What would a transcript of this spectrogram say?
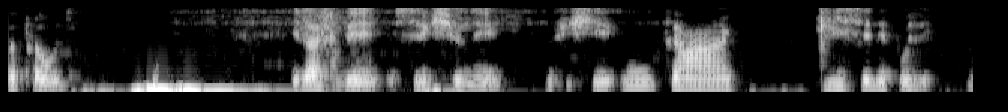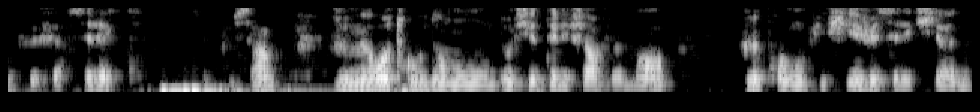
Upload, et là je vais sélectionner le fichier ou faire un glisser-déposer. Donc je vais faire select, c'est plus simple. Je me retrouve dans mon dossier de téléchargement, je prends mon fichier, je sélectionne,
